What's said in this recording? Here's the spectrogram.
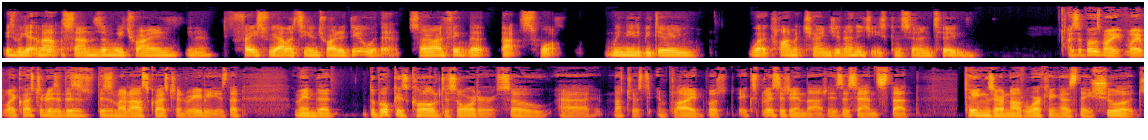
is we get them out the sands and we try and you know face reality and try to deal with it. So I think that that's what we need to be doing where climate change and energy is concerned too. I suppose my, my, my question is, and this is this is my last question really, is that I mean the the book is called Disorder, so uh, not just implied but explicit in that is a sense that things are not working as they should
